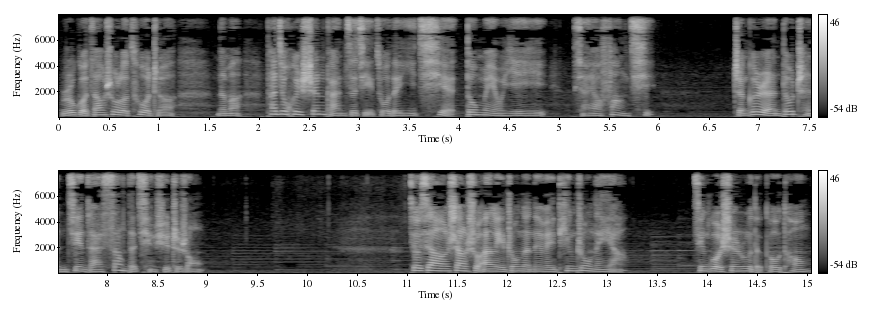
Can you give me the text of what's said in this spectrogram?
如果遭受了挫折，那么他就会深感自己做的一切都没有意义，想要放弃，整个人都沉浸在丧的情绪之中。就像上述案例中的那位听众那样，经过深入的沟通。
